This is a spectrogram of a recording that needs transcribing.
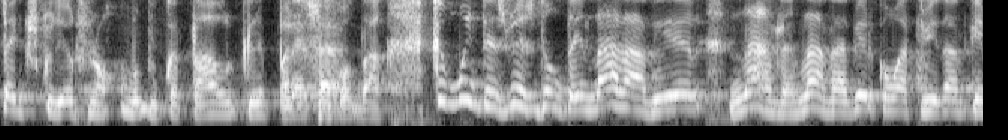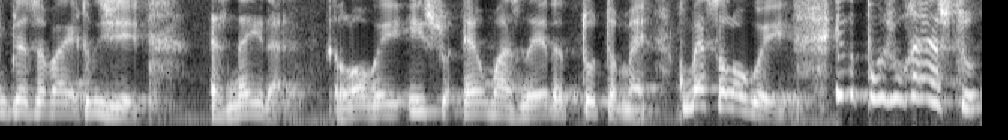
Tem que escolher o nome do catálogo que lhe parece certo. um catálogo, que muitas vezes não tem nada a ver, nada, nada a ver com a atividade que a empresa vai redigir asneira. Logo aí, isso é uma asneira também. Começa logo aí. E depois o resto,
